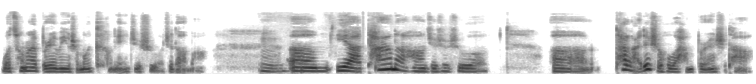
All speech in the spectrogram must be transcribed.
我从来不认为有什么可怜之处，知道吗？嗯嗯呀，他呢哈，就是说，呃，他来的时候我还不认识他，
